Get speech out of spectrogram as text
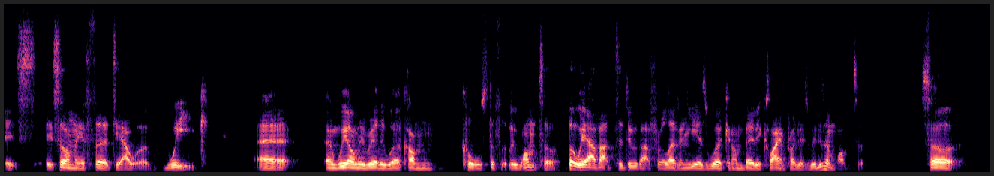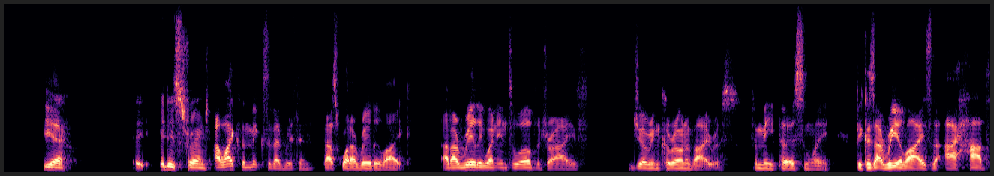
it's, it's only a 30 hour week. Uh, and we only really work on cool stuff that we want to. But we have had to do that for 11 years working on baby client projects we didn't want to. So, yeah, it, it is strange. I like the mix of everything. That's what I really like. And I really went into overdrive during coronavirus for me personally, because I realized that I had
